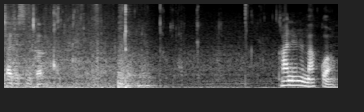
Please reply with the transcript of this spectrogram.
간이 잘 됐습니까? 간에는 맞고.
